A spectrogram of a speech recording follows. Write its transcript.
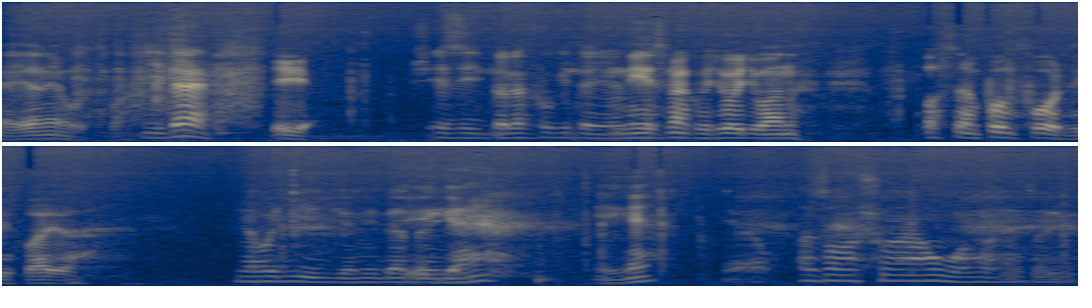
helyen ott van. Ide? Igen. És ez így bele fog ide jönni? Nézd meg, hogy hogy van. Azt hiszem pont fordítva jön. Ja, hogy így jön ide be. Igen. Igen. Ja, az alsónál hol van ez a lyuk?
